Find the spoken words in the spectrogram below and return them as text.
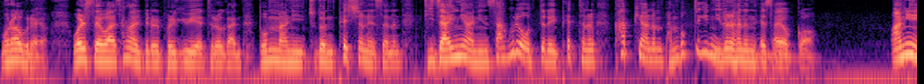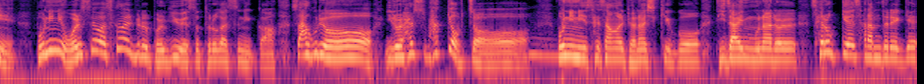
뭐라고 그래요? 월세와 생활비를 벌기 위해 들어간 돈 많이 주던 패션에서는 디자인이 아닌 싸구려 옷들의 패턴을 카피하는 반복적인 일을 하는 회사였고 아니 본인이 월세와 생활비를 벌기 위해서 들어갔으니까 싸구려 일을 할 수밖에 없죠. 음. 본인이 세상을 변화시키고 디자인 문화를 새롭게 사람들에게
